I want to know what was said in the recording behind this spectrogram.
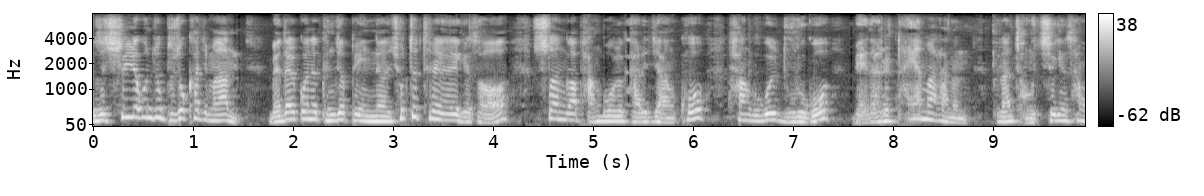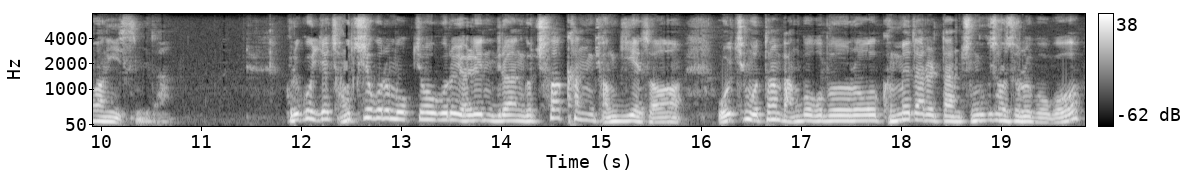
그래서 실력은 좀 부족하지만 메달권에 근접해 있는 쇼트트랙에서 수단과 방법을 가리지 않고 한국을 누르고 메달을 따야만 하는 그런 정치적인 상황이 있습니다. 그리고 이제 정치적으로 목적으로 열린 이러한 그 추악한 경기에서 옳지 못한 방법으로 금메달을 딴 중국 선수를 보고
